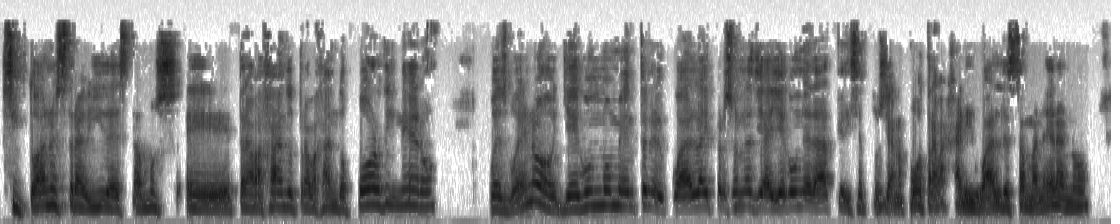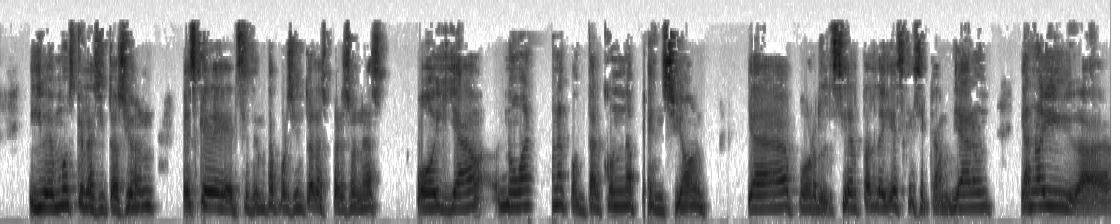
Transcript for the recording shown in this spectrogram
si toda nuestra vida estamos eh, trabajando, trabajando por dinero, pues bueno, llega un momento en el cual hay personas, ya llega una edad que dice, pues ya no puedo trabajar igual de esta manera, ¿no? Y vemos que la situación es que el 70% de las personas hoy ya no van a contar con una pensión, ya por ciertas leyes que se cambiaron, ya no hay ah,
